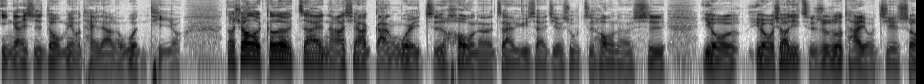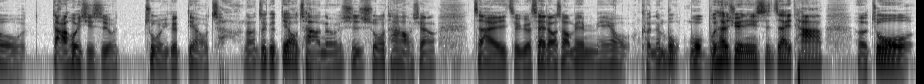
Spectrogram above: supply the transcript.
应该是都没有太大的问题哦。那肖勒克勒在拿下杆位之后呢，在预赛结束之后呢，是有有消息指出说他有接受大会，其实有做一个调查。那这个调查呢，是说他好像在这个赛道上面没有，可能不，我不太确定是在他呃做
